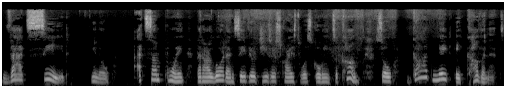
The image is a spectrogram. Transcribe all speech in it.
that seed, you know, at some point that our Lord and Savior Jesus Christ was going to come. So, God made a covenant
